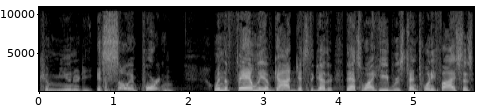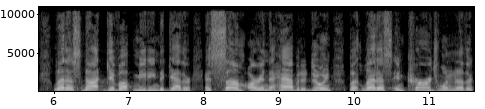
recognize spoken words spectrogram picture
community. It's so important when the family of God gets together. That's why Hebrews 10:25 says, "Let us not give up meeting together as some are in the habit of doing, but let us encourage one another,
